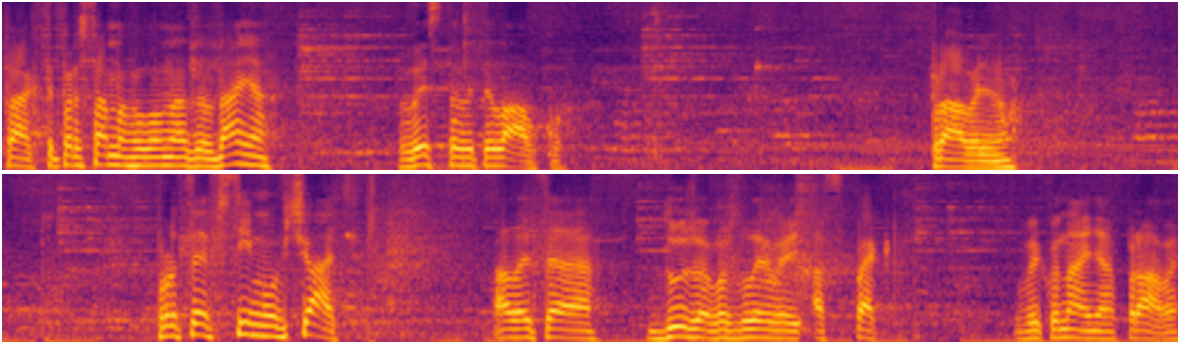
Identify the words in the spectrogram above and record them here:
Так, тепер саме головне завдання виставити лавку. Правильно. Про це всі мовчать, але це дуже важливий аспект виконання вправи.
